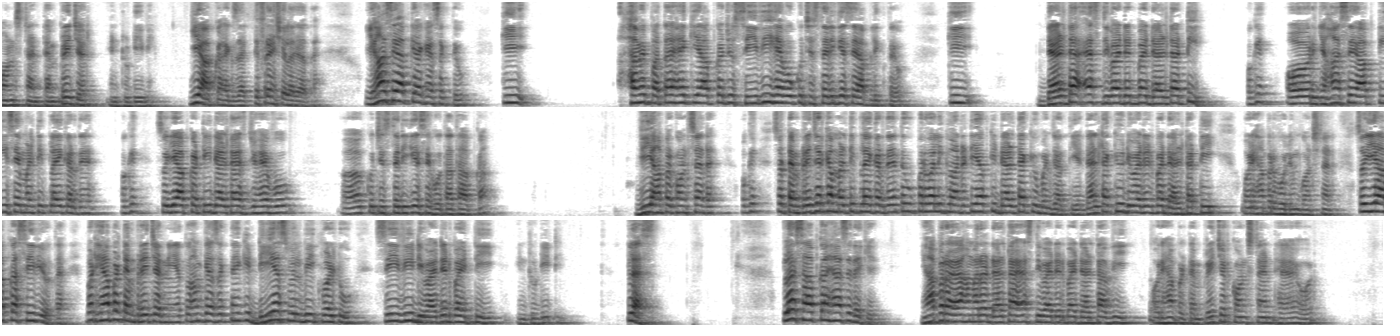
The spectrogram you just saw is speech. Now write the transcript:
constant temperature into D V ये आपका exact differential आ जाता है। यहाँ से आप क्या कह सकते हो कि हमें पता है कि आपका जो सी वी है वो कुछ इस तरीके से आप लिखते हो कि delta S divided by delta T okay और यहाँ से आप टी से मल्टीप्लाई कर दें ओके सो ये आपका टी डेल्टा एस जो है वो आ, कुछ इस तरीके से होता था आपका। वी यहाँ पर कॉन्स्टेंट है। ओके सो टेम्परेचर का मल्टीप्लाई करते हैं तो ऊपर वाली क्वांटिटी आपकी डेल्टा क्यू बन जाती है। Delta Q divided by delta T और यहाँ पर वॉल्यूम कांस्टेंट सो ये आपका सी वी होता है। बट यहाँ पर टेम्परेचर नहीं है तो हम कह सकते हैं कि D S will be equal to C V divided by T into D T plus plus आपका यहाँ से देखिए, यहाँ पर आया हमारा delta S divided by delta V और यहाँ पर टेम्परेचर कांस्टेंट है और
